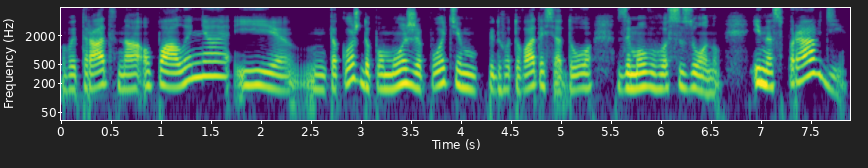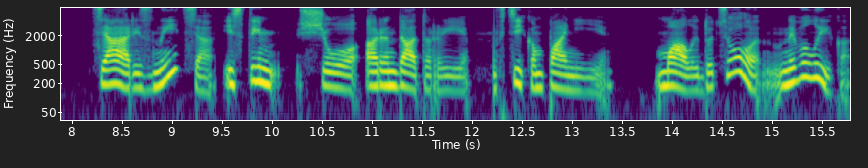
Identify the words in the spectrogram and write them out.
Витрат на опалення і також допоможе потім підготуватися до зимового сезону. І насправді ця різниця із тим, що орендатори в цій компанії мали до цього, невелика.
